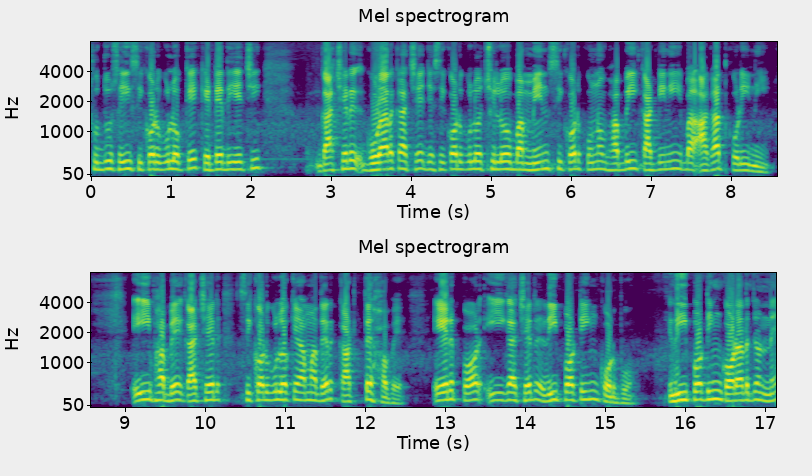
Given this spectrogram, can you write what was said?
শুধু সেই শিকড়গুলোকে কেটে দিয়েছি। গাছের গোড়ার কাছে যে শিকড়গুলো ছিল বা মেন শিকড় কোনোভাবেই কাটিনি বা আঘাত করিনি এইভাবে গাছের শিকড়গুলোকে আমাদের কাটতে হবে এরপর এই গাছের রিপটিং করব। রিপোর্টিং করার জন্যে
